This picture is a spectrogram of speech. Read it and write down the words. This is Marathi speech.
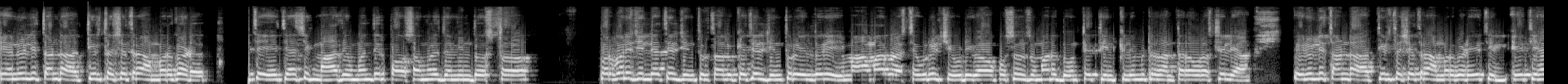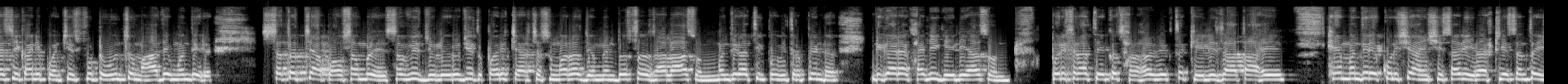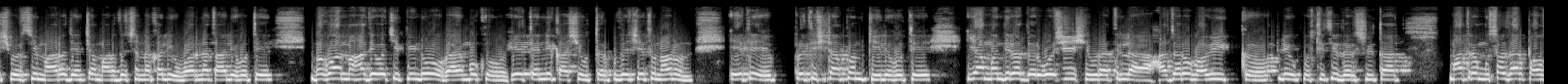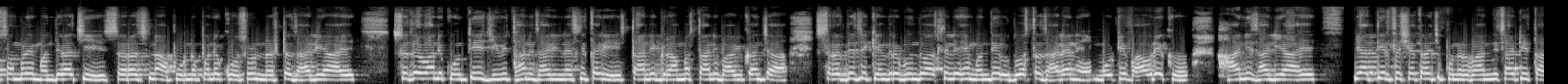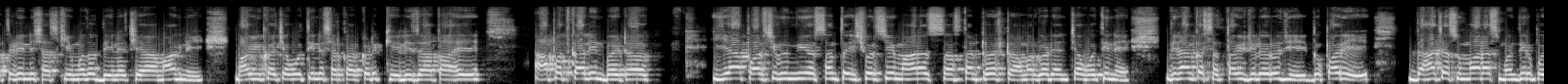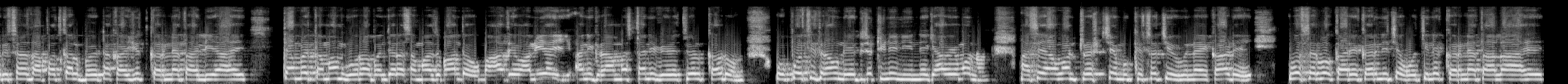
टेनोली तंडा तीर्थक्षेत्र अंबरगड येथे ऐतिहासिक महादेव मंदिर पावसामुळे जमीनदोस्त परभणी जिल्ह्यातील जिंतूर तालुक्यातील जिंतूर एलदरी महामार्ग रस्त्यावरील शेवडी गावापासून सुमारे दोन ते तीन किलोमीटर अंतरावर असलेल्या पेरुली तांडा तीर्थक्षेत्र अमरगड येथील ऐतिहासिक आणि पंचवीस फूट उंच महादेव मंदिर सततच्या पावसामुळे सव्वीस जुलै रोजी दुपारी चारच्या सुमारास जमीनदोस्त झाला असून मंदिरातील पवित्र पिंड ढिगाऱ्याखाली गेली असून परिसरात एकच हळहळ व्यक्त केली जात आहे. हे मंदिर एकोणीशे ऐंशी साली राष्ट्रीय संत ईश्वरसिंह महाराज यांच्या मार्गदर्शनाखाली उभारण्यात आले होते. भगवान महादेवाची पिंड व गायमुख हे त्यांनी काशी उत्तर प्रदेश आणून येथे प्रतिष्ठापन केले होते. या मंदिरात दरवर्षी शिवरात्रीला हजारो भाविक आपली उपस्थिती दर्शवितात. मात्र मुसळधार पावसामुळे मंदिराची संरचना पूर्णपणे कोसळून नष्ट झाली आहे. सुदैवाने कोणतीही जीवितहानी झाली नसली तरी स्थानिक ग्रामस्थ आणि भाविकांच्या श्रद्धेचे केंद्रबिंदू असलेले हे मंदिर उद्ध्वस्त झाल्याने मोठी भावनिक हानी झाली आहे. या तीर्थक्षेत्राची पुनर्बांधणीसाठी तातडीने शासकीय मदत देण्याची मागणी भाविकाच्या वतीने सरकारकडे केली जात आहे. आपत्कालीन बैठक या पार्श्वभूमीवर संत ईश्वरसिंह महाराज संस्थान ट्रस्ट अमरगड यांच्या वतीने दिनांक सत्तावीस जुलै रोजी दुपारी दहाच्या सुमारास मंदिर परिसरात आपत्काल बैठक आयोजित करण्यात आली आहे. त्यामुळे तमाम गोरा बंजारा समाज बांधव महादेव अनुयायी आणि ग्रामस्थांनी वेळेत वेळ काढून उपस्थित राहून एकजुटीने निर्णय घ्यावे म्हणून असे आवाहन ट्रस्टचे मुख्य सचिव विनय काडे व सर्व कार्यकारिणीच्या वतीने करण्यात आला आहे.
